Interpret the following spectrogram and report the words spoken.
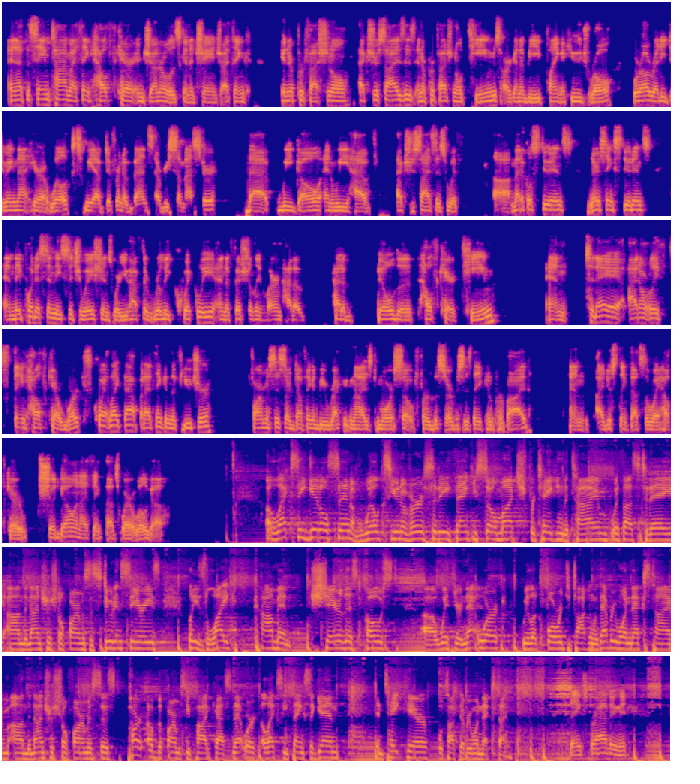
And at the same time, I think healthcare in general is going to change. I think interprofessional exercises, interprofessional teams are going to be playing a huge role. We're already doing that here at Wilkes. We have different events every semester that we go and we have exercises with uh, medical students, nursing students, and they put us in these situations where you have to really quickly and efficiently learn how to how to build a healthcare team. And today, I don't really think healthcare works quite like that, but I think in the future, pharmacists are definitely going to be recognized more so for the services they can provide. And I just think that's the way healthcare should go, and I think that's where it will go. Aleksey Gitelson of Wilkes University, thank you so much for taking the time with us today on the Non-Traditional Pharmacist Student Series. Please like, comment, share this post uh, with your network. We look forward to talking with everyone next time on the Non-Traditional Pharmacist, part of the Pharmacy Podcast Network. Alexi, thanks again and take care. We'll talk to everyone next time. Thanks for having me.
